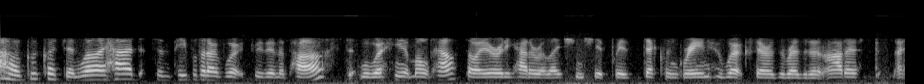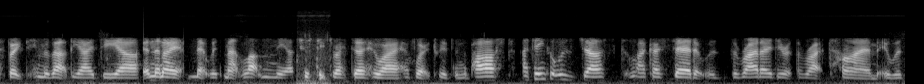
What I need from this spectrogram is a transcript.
Oh, good question. Well, I had some people that I've worked with in the past were working at Malthouse, so I already had a relationship with Declan Greene, who works there as a resident artist. I spoke to him about the idea, and then I met with Matt Lutton, the artistic director, who I have worked with in the past. I think it was just, like I said, it was the right idea at the right time. It was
